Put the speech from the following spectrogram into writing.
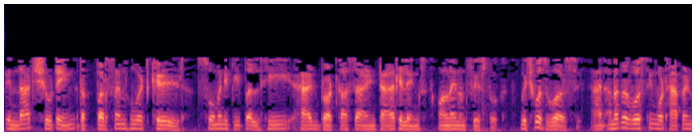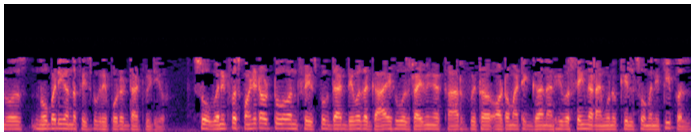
In that shooting, the person who had killed so many people, he had broadcast the entire killings online on Facebook, which was worse. And another worse thing what happened was nobody on the Facebook reported that video. So when it was pointed out to on Facebook that there was a guy who was driving a car with an automatic gun and he was saying that I'm going to kill so many people,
